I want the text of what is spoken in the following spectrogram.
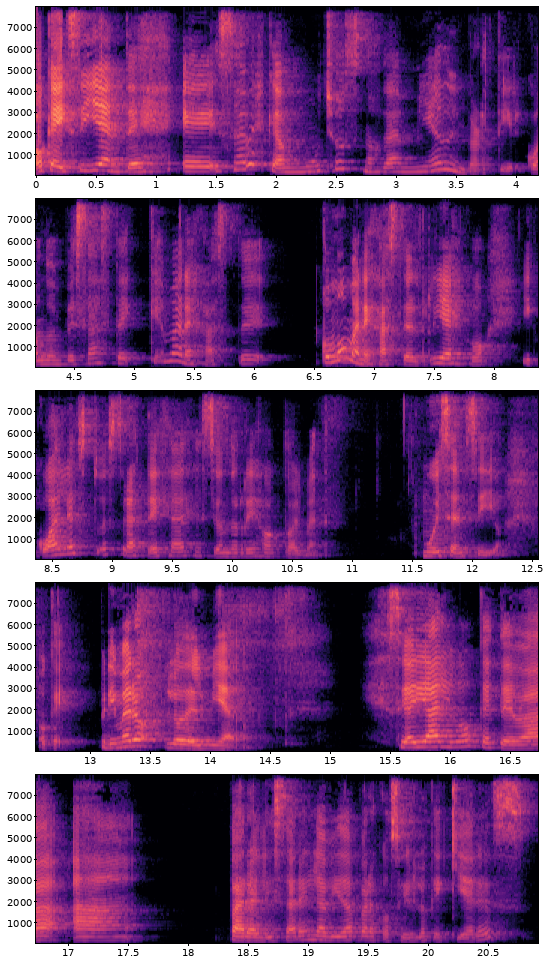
Ok, siguiente. Eh, Sabes que a muchos nos da miedo invertir. Cuando empezaste, ¿qué manejaste? ¿Cómo manejaste el riesgo? ¿Y cuál es tu estrategia de gestión de riesgo actualmente? Muy sencillo. Ok, primero lo del miedo. Si hay algo que te va a paralizar en la vida para conseguir lo que quieres,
